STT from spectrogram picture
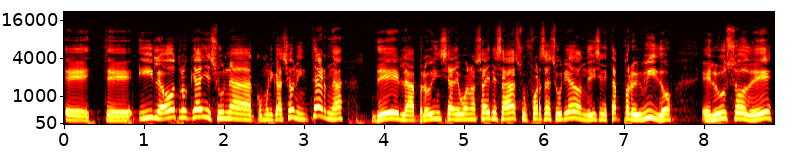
Este, y lo otro que hay es una comunicación interna de la provincia de Buenos Aires a su fuerza de seguridad donde dice que está prohibido el uso de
